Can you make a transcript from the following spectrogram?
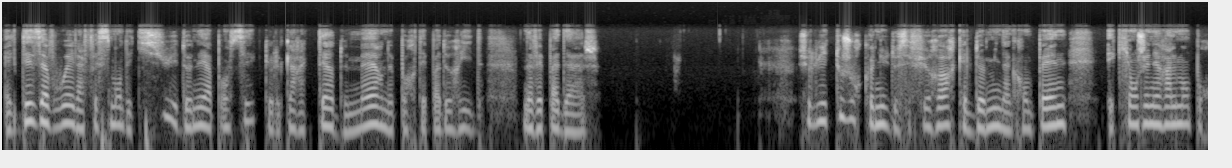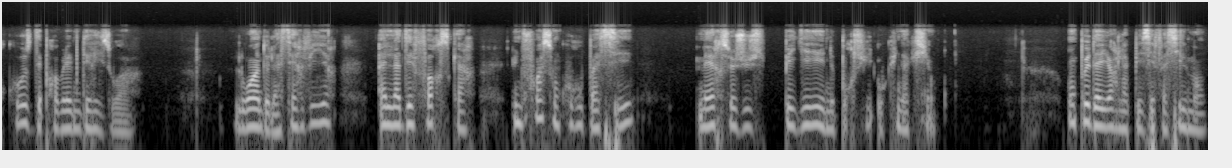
Elle désavouait l'affaissement des tissus et donnait à penser que le caractère de mère ne portait pas de rides, n'avait pas d'âge. Je lui ai toujours connu de ces fureurs qu'elle domine à grand-peine et qui ont généralement pour cause des problèmes dérisoires. Loin de la servir, elle la déforce car, une fois son courroux passé, mère se juge payée et ne poursuit aucune action. On peut d'ailleurs l'apaiser facilement,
